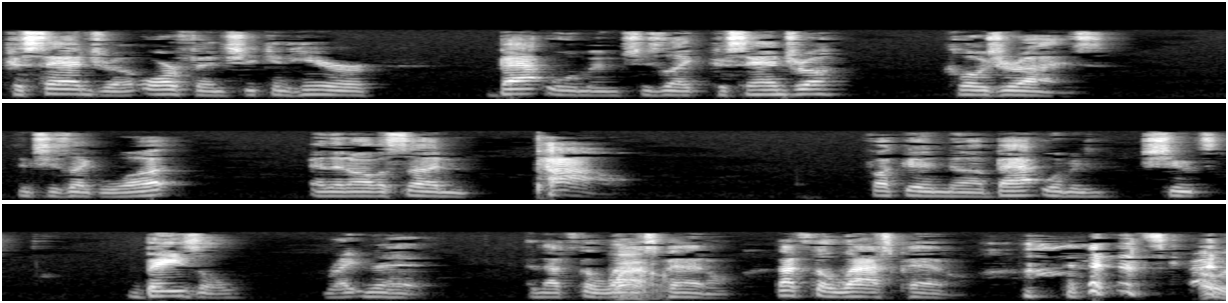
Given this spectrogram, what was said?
Cassandra, orphan, she can hear Batwoman. She's like, Cassandra, close your eyes. And she's like, what? And then all of a sudden, pow! Fucking uh, Batwoman shoots Basil right in the head. And that's the last wow. panel. That's the last panel. oh,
